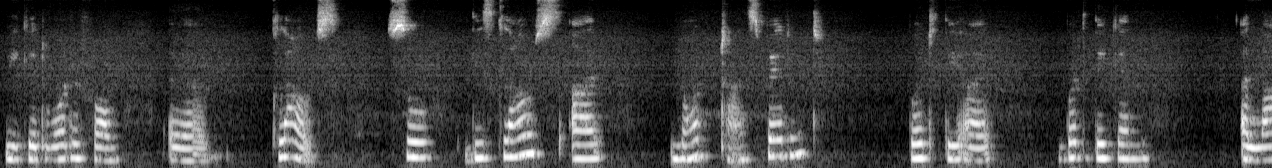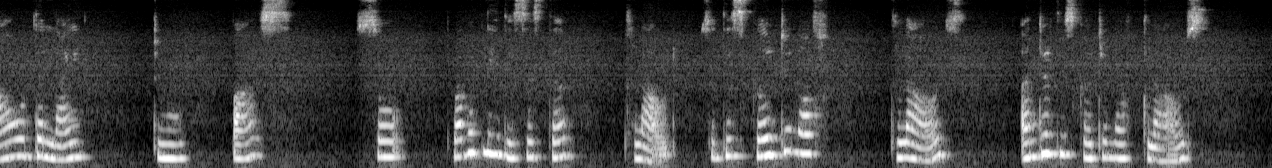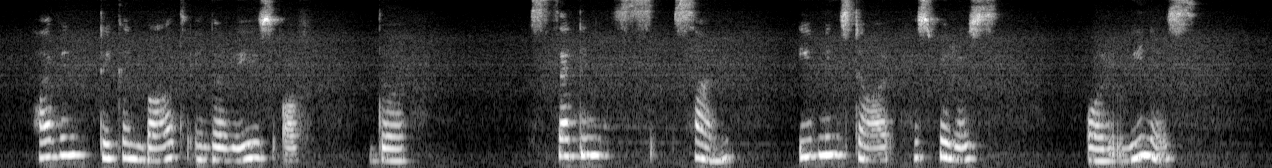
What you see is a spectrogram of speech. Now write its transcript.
We get water from uh, clouds. So these clouds are not transparent, but they are, but they can allow the light to pass. So Probably this is the cloud. So this curtain of clouds, under this curtain of clouds, having taken bath in the rays of the setting sun, evening star Hesperus or Venus,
